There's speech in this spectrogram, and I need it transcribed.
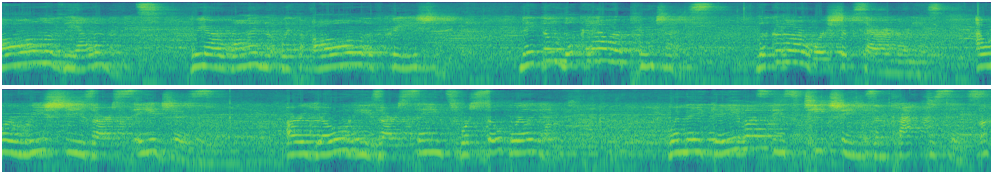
all of the elements we are one with all of creation Nathan, look at our pujas. Look at our worship ceremonies. Our rishis, our sages, our yogis, our saints were so brilliant. When they gave us these teachings and practices,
